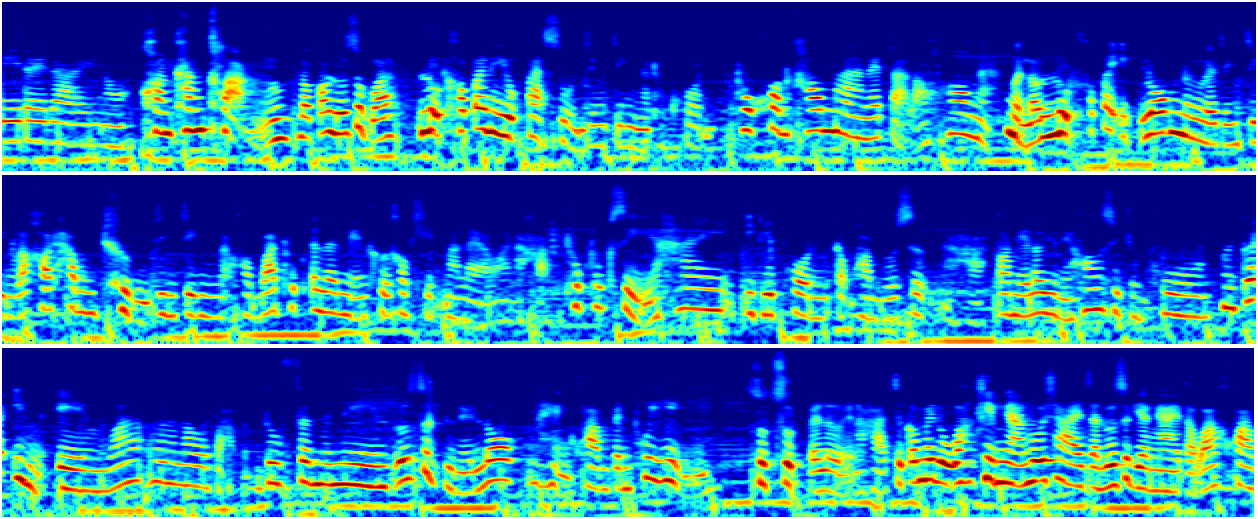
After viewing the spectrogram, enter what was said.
มีใดๆเนาะค่อนข้างขลัง แล้วก็รู้สึกว่าหลุดเข้าไปในยุค 80 จริงๆนะทุกคน ทุกคนเข้ามาในแต่ละห้องอะเหมือนเราหลุดเข้าไปอีกโลกหนึ่งเลยจริง ๆ แล้วเขาทำถึงจริงๆหมายความว่าทุกเอลเมนต์คือเขาคิดมาแล้วนะคะ ทุกๆสีให้อิทธิพลกับความรู้สึกนะคะ ตอนนี้เราอยู่ในห้องสีชมพู มันก็อิ่มเอมว่าเออเราแบบดูเฟมินีนรู้สึกอยู่ในโลกแห่งความเป็นผู้หญิงสุดๆไปเลยนะคะจือก็ไม่รู้ว่าทีมงานผู้ชายจะรู้สึกยังไง แต่ว่าความ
